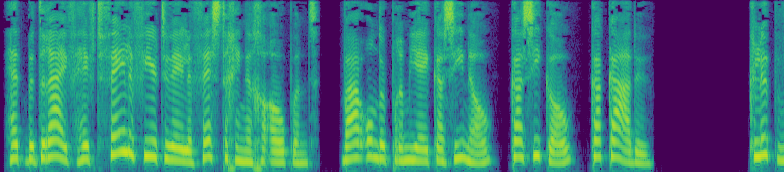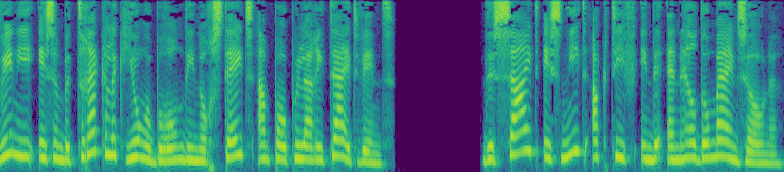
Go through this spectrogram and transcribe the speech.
Het bedrijf heeft vele virtuele vestigingen geopend, waaronder Premier Casino, Casico, Kakadu. Club Winnie is een betrekkelijk jonge bron die nog steeds aan populariteit wint. De site is niet actief in de NL-domeinzone.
